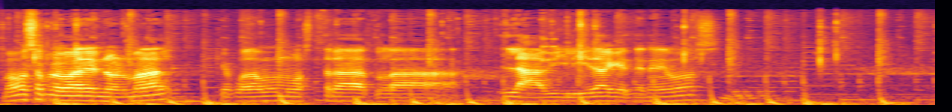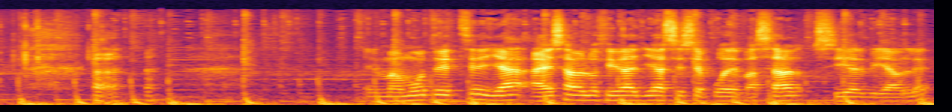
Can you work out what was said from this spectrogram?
Vamos a probar el normal, que podamos mostrar la, la habilidad que tenemos. el mamut este ya, a esa velocidad ya sí se puede pasar, sí es viable.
